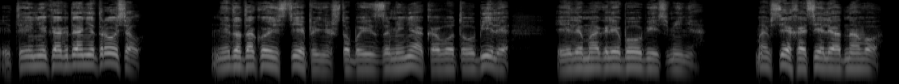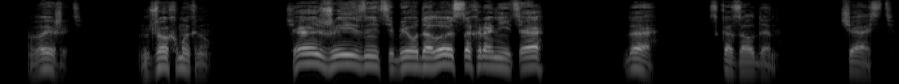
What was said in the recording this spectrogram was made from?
«И ты никогда не трусил?» Не до такой степени, чтобы из-за меня кого-то убили или могли бы убить меня. Мы все хотели одного — выжить. Джо хмыкнул. Часть жизни тебе удалось сохранить, а? Да, — сказал Дэн. Часть.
